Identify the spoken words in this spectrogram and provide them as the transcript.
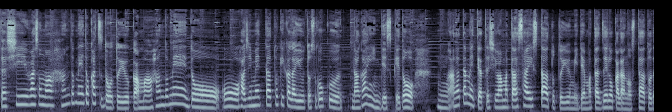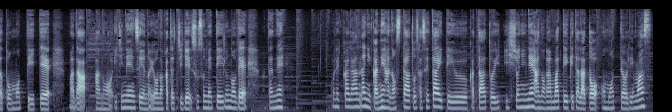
私はそのハンドメイド活動というか、まあ、ハンドメイドを始めた時から言うとすごく長いんですけど、うん、改めて私はまた再スタートという意味でまたゼロからのスタートだと思っていてまだあの1年生のような形で進めているのでまたねこれから何かねあのスタートさせたいっていう方と一緒にねあの頑張っていけたらと思っております。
